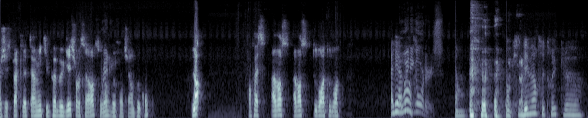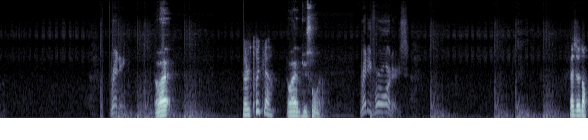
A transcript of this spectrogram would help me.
J'espère que la thermique est pas buggée sur le serveur, sinon je me sentir un peu con. Là En face. Avance, avance. Tout droit, tout droit. Allez, avance. Donc il se démarre ce truc, là. Ready. Ouais, Dans le truc, là ouais, Buisson, ouais. Ready for orders. Passe dedans.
